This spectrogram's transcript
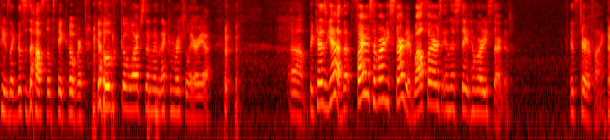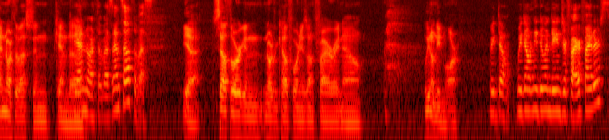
he was like, "This is a hostile takeover. Go go watch them in the commercial area." Um, because yeah, the fires have already started. Wildfires in this state have already started. It's terrifying. and north of us in Canada. and north of us and south of us. Yeah. South Oregon, Northern California is on fire right now. We don't need more. We don't. We don't need to endanger firefighters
